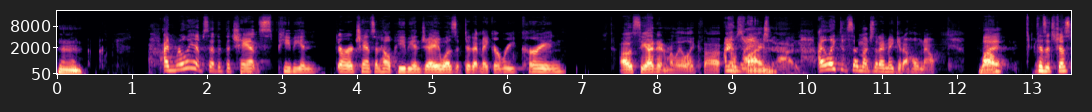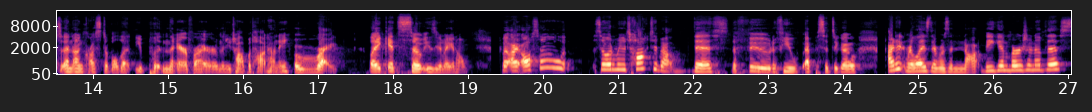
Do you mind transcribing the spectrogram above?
Hmm. I'm really upset that the chance PB and or a chance in hell PB and J was it didn't make a recurring Oh, see, I didn't really like that. It was I fine. That. I liked it so much that I make it at home now. Well, but because it's just an uncrustable that you put in the air fryer and then you top with hot honey. Oh, right. Like it's so easy to make at home. But I also so when we talked about this, the food a few episodes ago, I didn't realize there was a not vegan version of this,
